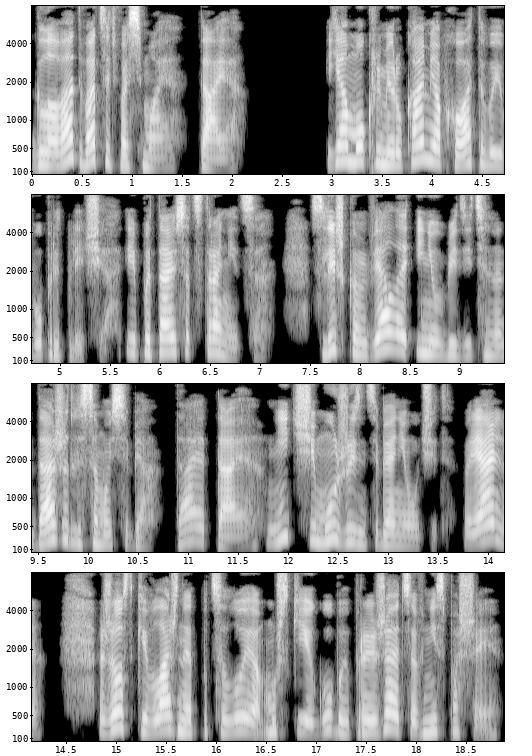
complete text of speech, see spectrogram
Глава двадцать восьмая. Тая. Я мокрыми руками обхватываю его предплечье и пытаюсь отстраниться. Слишком вяло и неубедительно даже для самой себя. Тая, Тая, ничему жизнь тебя не учит. Реально? Жесткие, влажные от поцелуя мужские губы проезжаются вниз по шее.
